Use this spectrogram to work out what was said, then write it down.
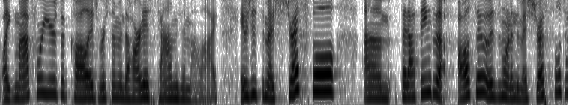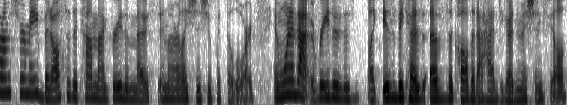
like, my four years of college were some of the hardest times in my life. It was just the most stressful, um, but I think that also it was one of the most stressful times for me, but also the time I grew the most in my relationship with the Lord. And one of that reasons is like is because of the call that I had to go to the mission field.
